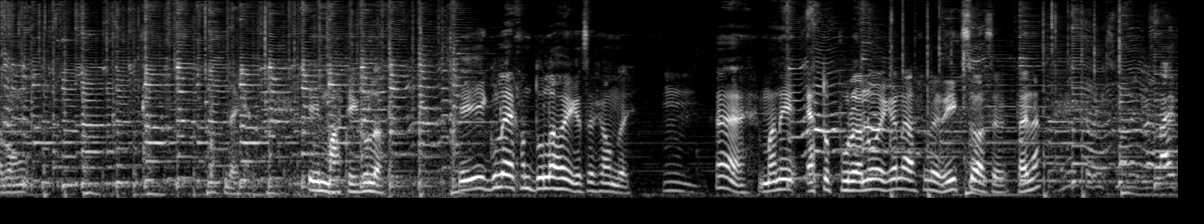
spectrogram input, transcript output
এবং দেখেন এই মাটিগুলো এইগুলো এখন দোলা হয়ে গেছে সামনে হুম। হ্যাঁ মানে এত পুরানো এখানে আসলে রিক্সও আছে তাই না? লাইফ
